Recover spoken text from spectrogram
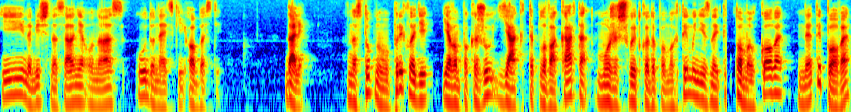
і найбільше населення у нас у Донецькій області. Далі. В наступному прикладі я вам покажу, як теплова карта може швидко допомогти мені знайти помилкове, нетипове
